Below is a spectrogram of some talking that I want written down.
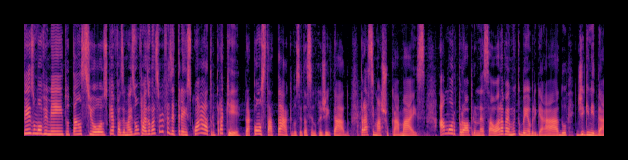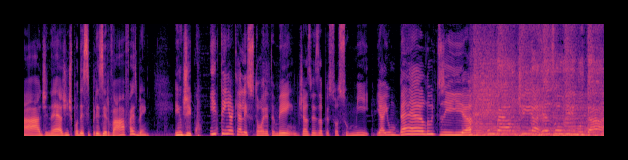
Fez um movimento, tá ansioso, quer fazer mais um, faz. Agora você vai fazer três, quatro, para quê? Para constatar que você está sendo rejeitado? Para se machucar mais? Amor próprio nessa hora vai muito bem, obrigado. Dignidade, né? A gente poder se preservar faz bem. Indico. E tem aquela história também de às vezes a pessoa sumir e aí um belo dia. Um belo dia resolvi mudar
